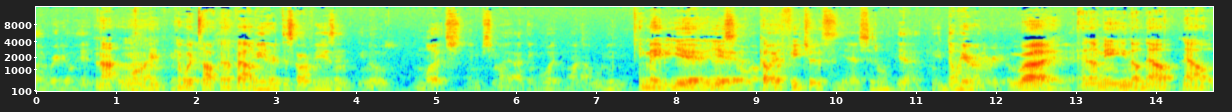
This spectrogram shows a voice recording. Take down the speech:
uh, radio hit. not one, and we're talking about I mean, her discovery isn't you know much. And she might, I think, what one album maybe. maybe yeah, Yeah, yeah, so, a uh, couple but- of features, Yeah, she don't. Yeah, you don't hear her on the radio. right? Yeah. And I mean, you know, now now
